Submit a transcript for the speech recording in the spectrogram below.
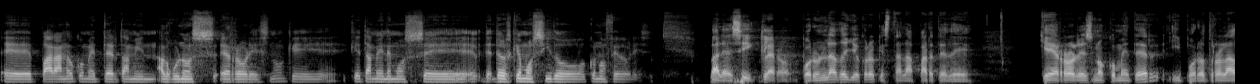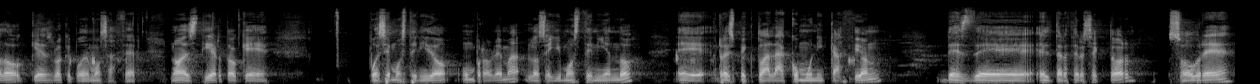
eh, para no cometer también algunos errores ¿no? que, que, también hemos, eh, de los que hemos sido conocedores. Vale, sí, claro. Por un lado yo creo que está la parte de qué errores no cometer y por otro lado qué es lo que podemos hacer. ¿no? Es cierto que pues hemos tenido un problema, lo seguimos teniendo eh, respecto a la comunicación desde el tercer sector sobre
